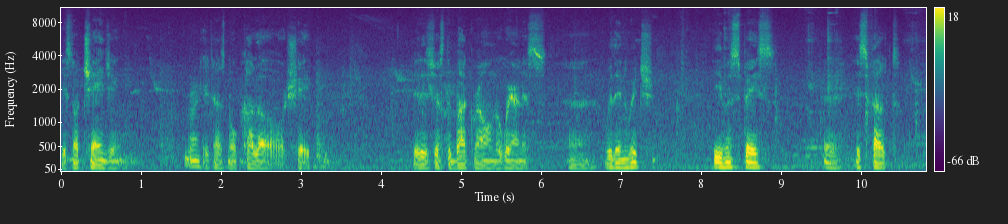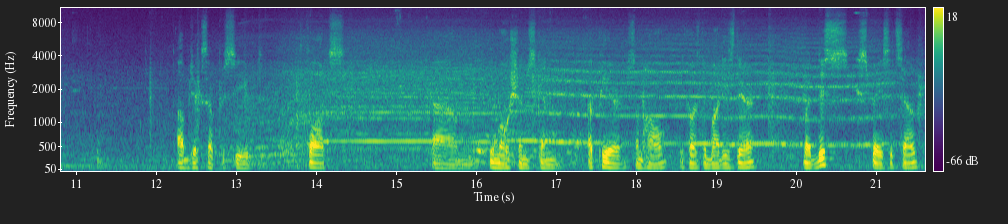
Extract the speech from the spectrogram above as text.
it's not changing. Right. It has no color or shape. It is just the background awareness uh, within which even space uh, is felt. Objects are perceived. Thoughts, um, emotions can appear somehow because the body is there. But this space itself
